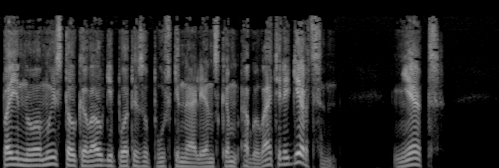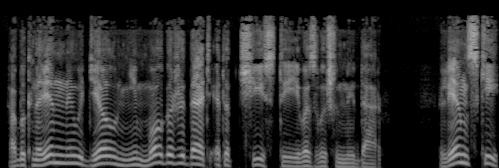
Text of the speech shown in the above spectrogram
По-иному истолковал гипотезу Пушкина о ленском обывателе Герцен. Нет, обыкновенный удел не мог ожидать этот чистый и возвышенный дар. Ленский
